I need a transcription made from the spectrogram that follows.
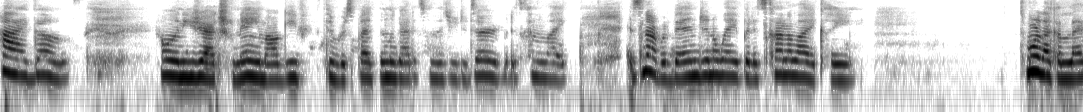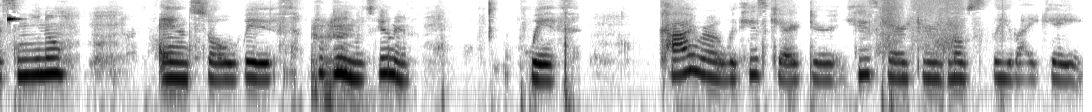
how it goes. I won't use your actual name. I'll give you the respect and the gratitude that you deserve. But it's kind of like, it's not revenge in a way, but it's kind of like a, it's more like a lesson, you know? And so with, excuse me, with Cairo, with his character, his character is mostly like a,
